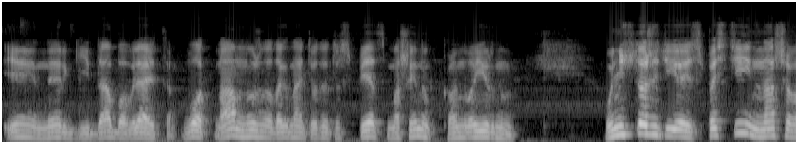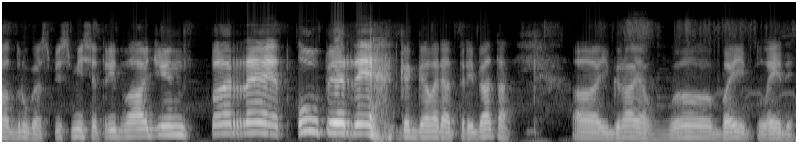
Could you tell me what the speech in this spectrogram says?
энергии добавляется. Вот, нам нужно догнать вот эту спецмашину конвоирную. Уничтожить ее и спасти нашего друга. Спецмиссия 3, 2, 1, вперед, уперед, как говорят ребята, э, играя в Бейблейды.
